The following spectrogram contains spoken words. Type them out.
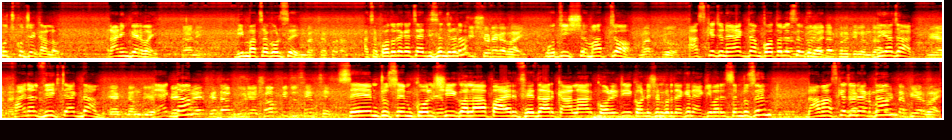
কুচকুচে কালো। রানিং পেয়ার ভাই। জানি ডিম বাচ্চা করছে? বাচ্চা করা। আচ্ছা কত টাকা চাই দিচ্ছেন জোড়াটা? পঁচিশশো টাকা ভাই। পঁচিশশো মাত্র? মাত্র। আজকের জন্য একদম কত লেসেল করবেন? করে দিলাম দুই হাজার? ফাইনাল ফিক্সড একদম? একদম সব কিছু same same same to same কলসি গলা পায়ের ফেদার কালার কোয়ালিটি কন্ডিশন করে দেখেন একেবারে সেম টু সেম দাম আজকের জন্য একদম ভাই।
